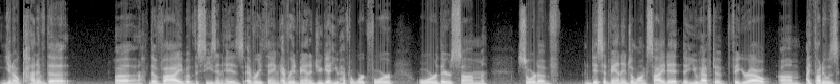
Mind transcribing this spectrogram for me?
you know, kind of the uh the vibe of the season is everything every advantage you get you have to work for or there's some sort of disadvantage alongside it that you have to figure out um i thought it was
